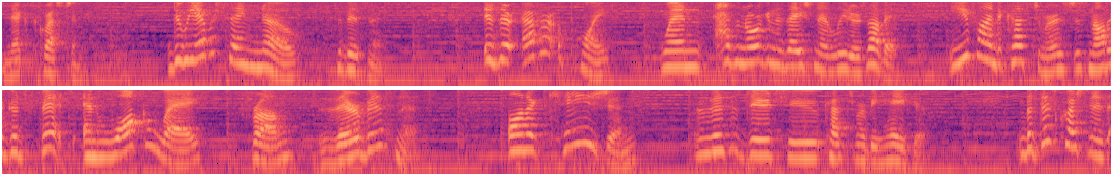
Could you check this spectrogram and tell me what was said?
Next question Do we ever say no to business? Is there ever a point when, as an organization and leaders of it, you find a customer is just not a good fit and walk away from their business? On occasion, this is due to customer behavior. But this question is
